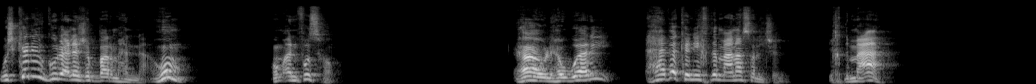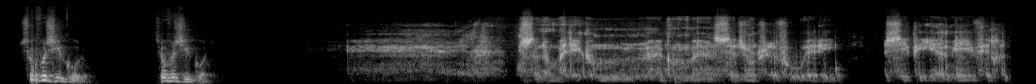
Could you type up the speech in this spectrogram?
واش كانوا يقولوا على جبار مهنا؟ هم هم أنفسهم. ها الهواري هذا كان يخدم مع ناصر الجن. يخدم معاه. شوف إيش يقولوا. شوف إيش يقول. السلام عليكم. معكم السجن الفواري سي بي إم إي فرقة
